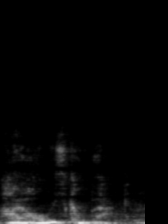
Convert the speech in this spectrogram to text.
I always come back.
